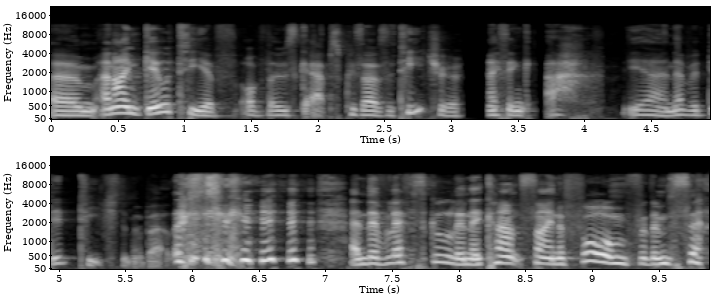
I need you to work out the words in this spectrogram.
Um, and I'm guilty of, of those gaps because I was a teacher. I think, ah, yeah, I never did teach them about this. and they've left school and they can't sign a form for themselves.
